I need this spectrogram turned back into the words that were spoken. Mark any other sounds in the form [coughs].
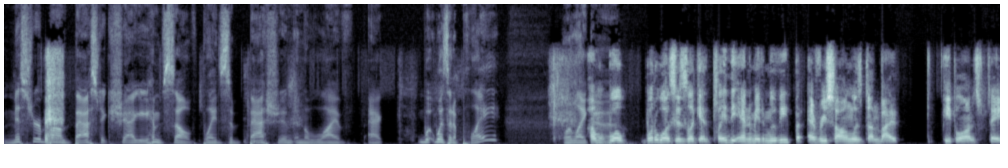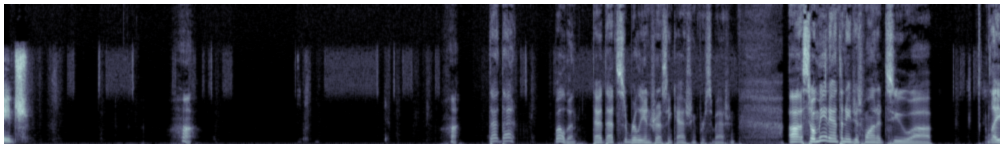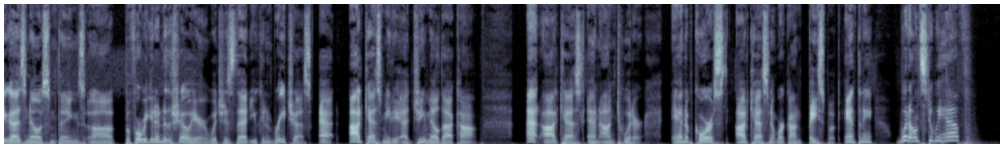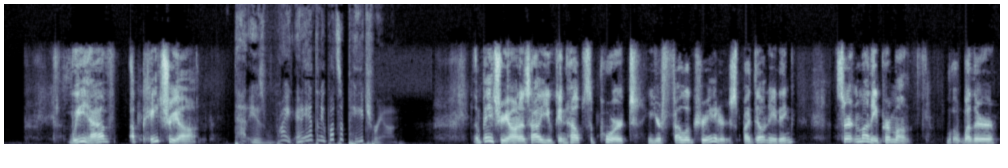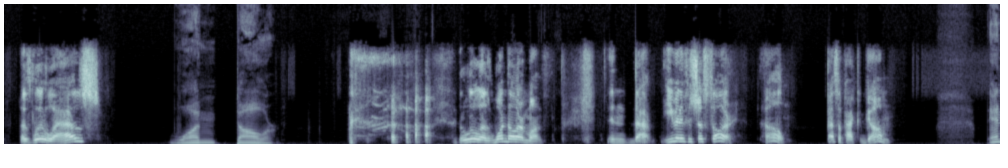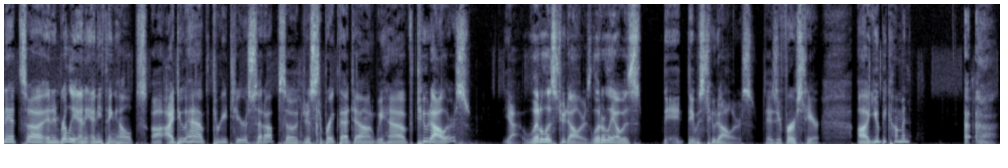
Mr. Bombastic Shaggy himself played Sebastian in the live act. W- was it a play? Or like Um, uh, well, what it was is like it played the animated movie, but every song was done by people on stage. Huh. Huh. That that well then. That that's a really interesting casting for Sebastian. Uh so me and Anthony just wanted to uh let you guys know some things uh, before we get into the show here, which is that you can reach us at oddcastmedia at gmail.com, at oddcast and on Twitter, and of course, the Oddcast Network on Facebook. Anthony, what else do we have? We have a Patreon. That is right. And Anthony, what's a Patreon? A Patreon is how you can help support your fellow creators by donating certain money per month, whether as little as One dollar. as [laughs] little as one dollar a month, and that even if it's just a dollar, hell, that's a pack of gum. and it's uh and really any anything helps. Uh, i do have three tiers set up so just to break that down we have two dollars. Yeah little is two dollars. Literally i was it, it was two dollars. There's your first tier. Uh you become an [clears throat]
